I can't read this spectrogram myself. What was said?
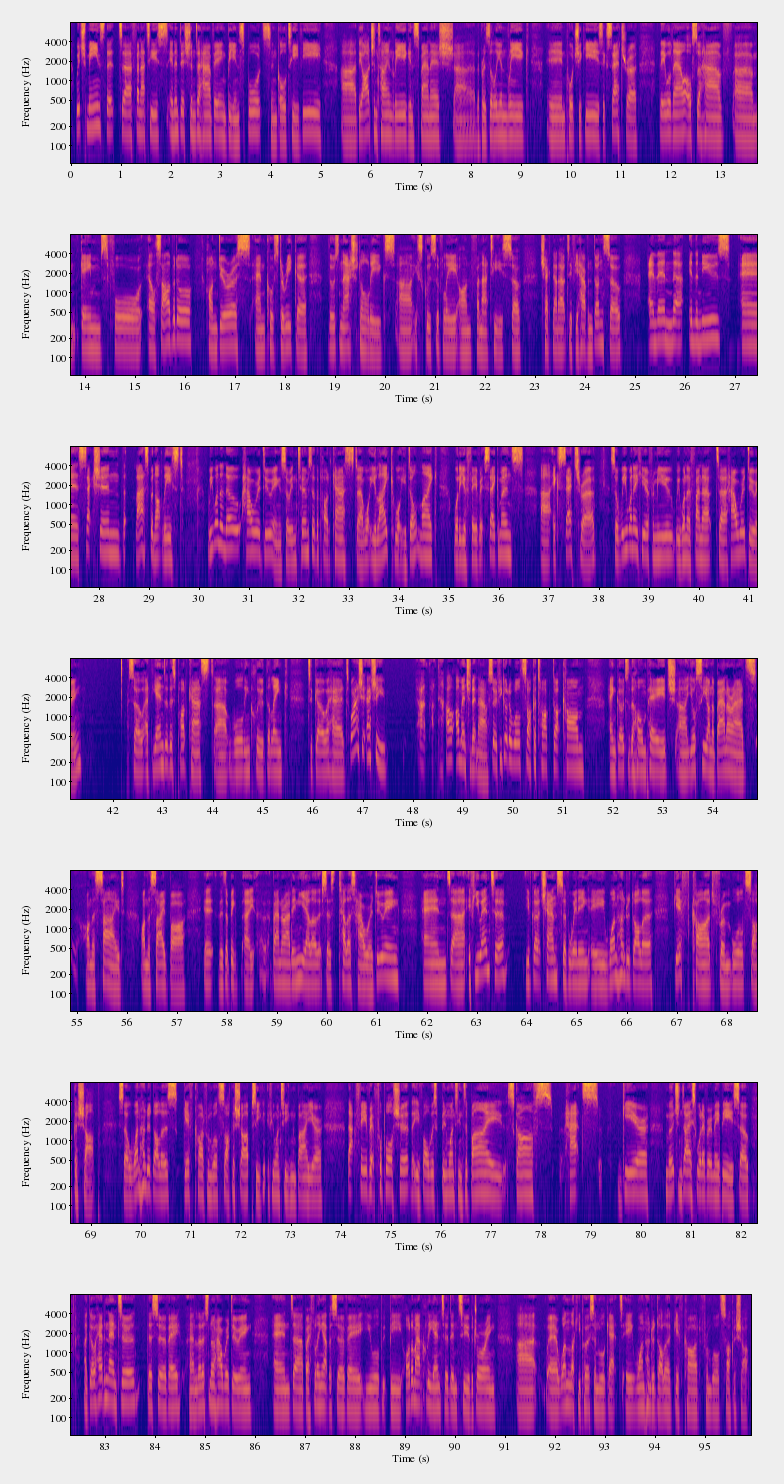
which means that uh, Fanatiz, in addition to having beIN Sports and Gol TV, uh, the Argentine League in Spanish, uh, the Brazilian League in Portuguese, etc., they will now also have um, games for El Salvador, Honduras, and Costa Rica those national leagues uh, exclusively on Fanatiz. So check that out if you haven't done so. And then uh, in the news uh, section, last but not least, we want to know how we're doing. So, in terms of the podcast, uh, what you like, what you don't like, what are your favorite segments, uh, etc. So, we want to hear from you. We want to find out uh, how we're doing. So, at the end of this podcast, we'll include the link to go ahead. Well, actually, actually, I'll, I'll, mention it now. So if you go to worldsoccertalk.com and go to the homepage, uh, you'll see on the banner ads on the side, on the sidebar, it, there's a big uh, banner ad in yellow that says, Tell us how we're doing. And uh, if you enter, you've got a chance of winning a $100 gift card from World Soccer Shop. So $100 gift card from World Soccer Shop. So you, if you want to, you can buy your that favorite football shirt that you've always been wanting to buy, scarves, hats, gear, merchandise, whatever it may be. So uh, go ahead and enter the survey and let us know how we're doing. And uh, by filling out the survey, you will be automatically entered into the drawing uh, where one lucky person will get a $100 gift card from World Soccer Shop.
